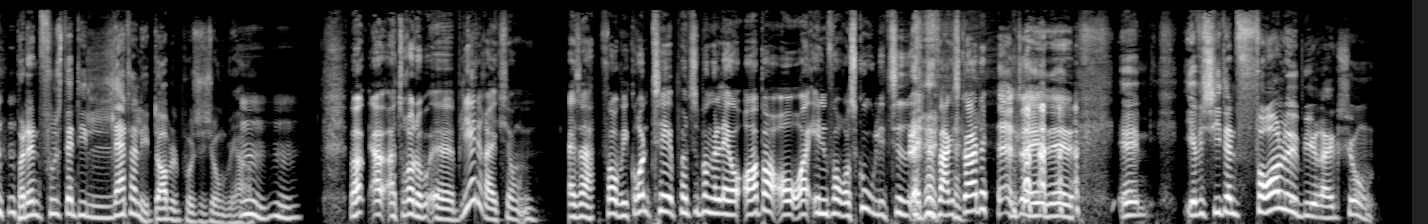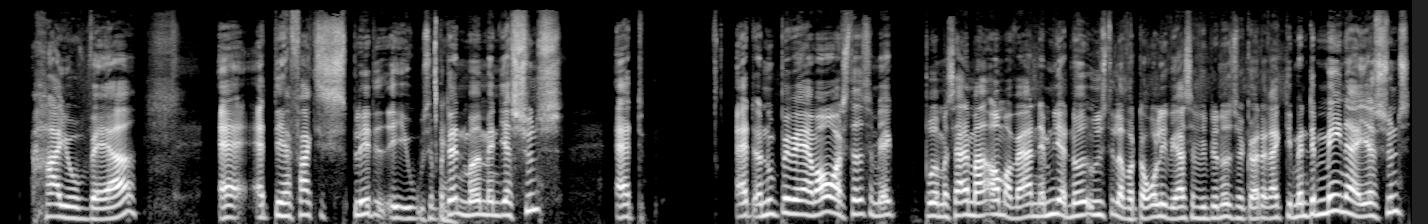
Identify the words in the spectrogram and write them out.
på den fuldstændig latterlige dobbeltposition, vi har. Mm-hmm. Og, og, og tror du, øh, bliver det reaktionen? Altså, får vi grund til på et tidspunkt at lave op og over inden for overskuelig tid, at vi faktisk gør det? altså, øh, øh, jeg vil sige, at den forløbige reaktion har jo været, at, at det har faktisk splittet EU. Så på ja. den måde, men jeg synes, at, at, og nu bevæger jeg mig over et sted, som jeg ikke bryder mig særlig meget om at være, nemlig at noget udstiller, hvor dårlige vi er, så vi bliver nødt til at gøre det rigtigt. Men det mener jeg, jeg synes,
